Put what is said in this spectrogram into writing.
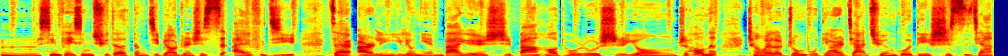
嗯，新飞行区的等级标准是四 F 级，在二零一六年八月十八号投入使用之后呢，成为了中部第二家、全国第十四家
